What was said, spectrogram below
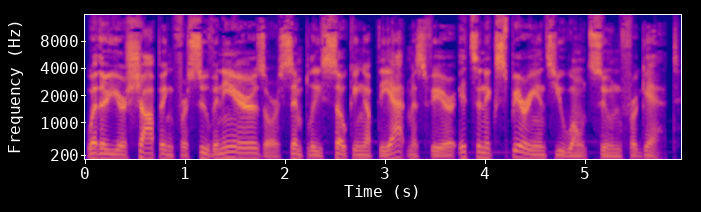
whether you're shopping for souvenirs or simply soaking up the atmosphere, it's an experience you won't soon forget.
